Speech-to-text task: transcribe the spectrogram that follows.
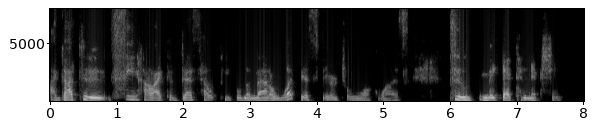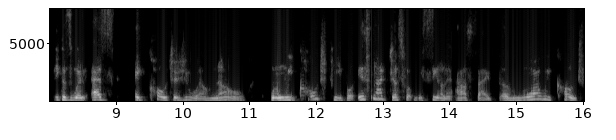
I got to see how I could best help people, no matter what their spiritual walk was, to make that connection. Because when, as a coach, as you well know, when we coach people, it's not just what we see on the outside. The more we coach,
